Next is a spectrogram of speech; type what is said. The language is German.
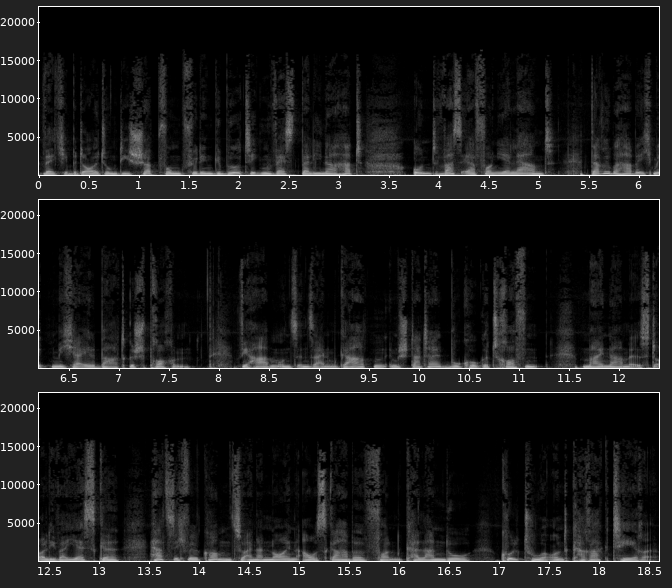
Welche Bedeutung die Schöpfung für den gebürtigen Westberliner hat und was er von ihr lernt, darüber habe ich mit Michael Barth gesprochen. Wir haben uns in seinem Garten im Stadtteil Bukow getroffen. Mein Name ist Oliver Jeske. Herzlich willkommen zu einer neuen Ausgabe von Kalando Kultur und Charaktere.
